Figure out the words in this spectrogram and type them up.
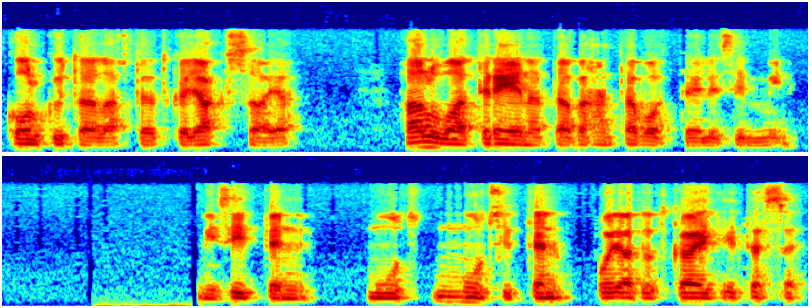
30 lasta, jotka jaksaa ja haluaa treenata vähän tavoitteellisemmin, niin sitten muut, muut sitten pojat, jotka ei, ei tässä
